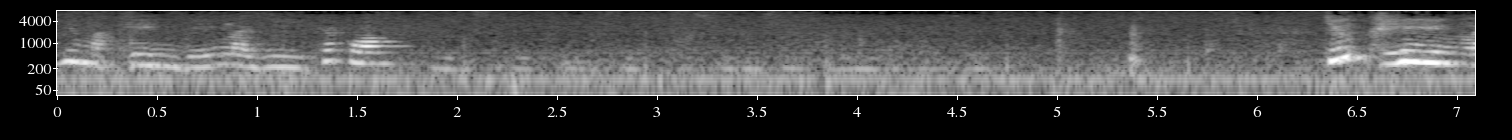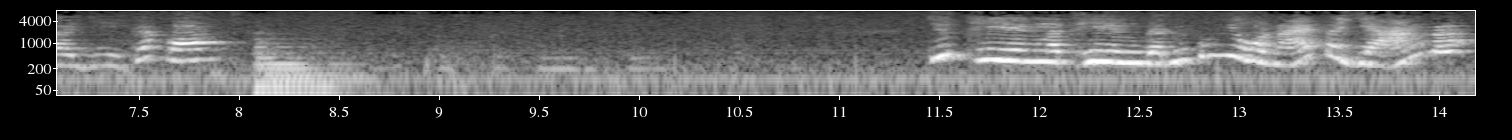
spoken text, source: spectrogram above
Nhưng mà thiền viện là gì các con? Chữ thiền là gì các con? Chữ thiền là thiền định cũng như hồi nãy ta giảng đó.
